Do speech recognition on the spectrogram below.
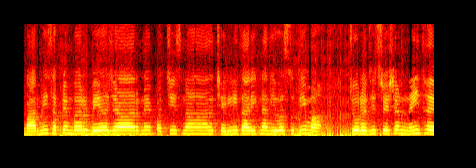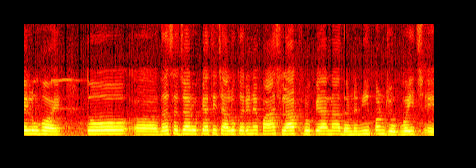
બારમી સપ્ટેમ્બર બે હજાર ને પચીસના છેલ્લી તારીખના દિવસ સુધીમાં જો રજિસ્ટ્રેશન નહીં થયેલું હોય તો દસ હજાર રૂપિયાથી ચાલુ કરીને પાંચ લાખ રૂપિયાના દંડની પણ જોગવાઈ છે.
